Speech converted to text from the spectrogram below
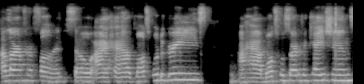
I learn for fun. So I have multiple degrees, I have multiple certifications,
